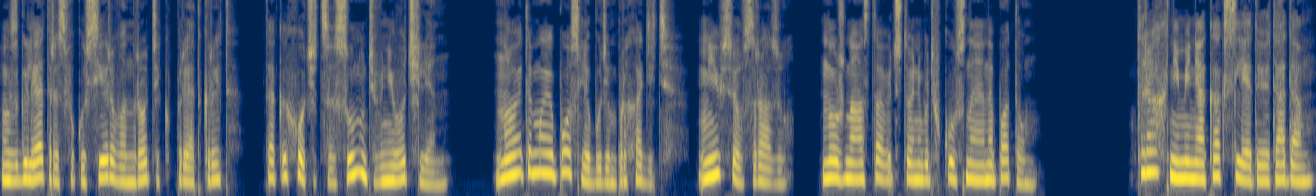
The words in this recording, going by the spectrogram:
Взгляд расфокусирован, ротик приоткрыт. Так и хочется сунуть в него член. Но это мы и после будем проходить. Не все сразу. Нужно оставить что-нибудь вкусное на потом. «Трахни меня как следует, Адам».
